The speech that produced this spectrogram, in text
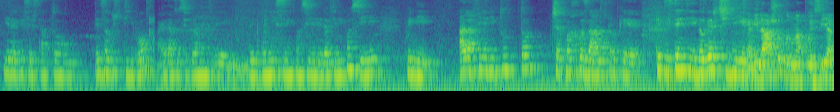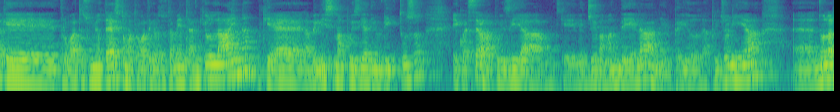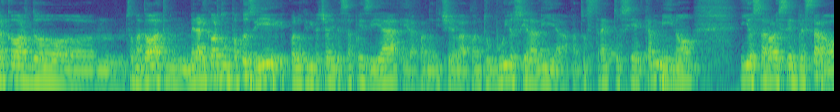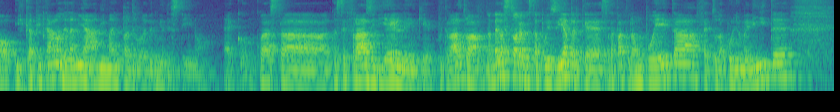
Direi che sei stato esaustivo, hai dato sicuramente dei, dei buonissimi consigli, degli ottimi consigli, quindi alla fine di tutto c'è qualcos'altro che, che, ti senti di doverci dire. E vi lascio con una poesia che trovate sul mio testo, ma trovate gratuitamente anche online, che è la bellissima poesia di Invictus. E questa era la poesia che leggeva Mandela nel periodo della prigionia. Eh, non la ricordo, insomma, la, me la ricordo un po' così. Quello che mi piaceva di questa poesia era quando diceva quanto buio sia la via, quanto stretto sia il cammino io sarò e sempre sarò il capitano della mia anima, il padrone del mio destino. Ecco, questa, queste frasi di Ellen, che tra l'altro ha una bella storia questa poesia perché è stata fatta da un poeta affetto da poliomelite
